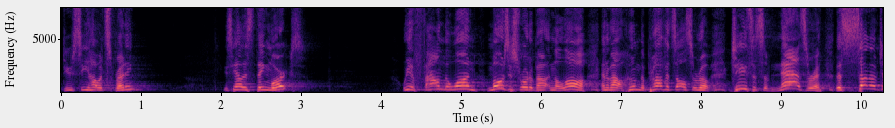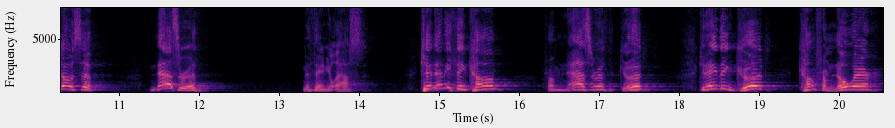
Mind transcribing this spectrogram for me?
Do you see how it's spreading? You see how this thing works? We have found the one Moses wrote about in the law and about whom the prophets also wrote Jesus of Nazareth, the son of Joseph. Nazareth? Nathanael asked. Can anything come from Nazareth good? Can anything good come from nowhere?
